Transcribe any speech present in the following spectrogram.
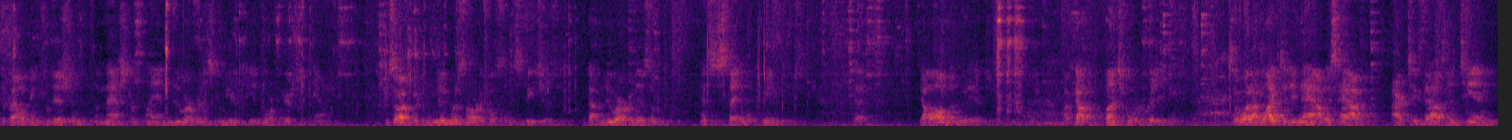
developing Tradition, a master plan new urbanist community in North Harrison County. He's authored numerous articles and speeches about new urbanism and sustainable communities. Okay, y'all all know who it is. Got a bunch more to read. So what I'd like to do now is have our 2010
